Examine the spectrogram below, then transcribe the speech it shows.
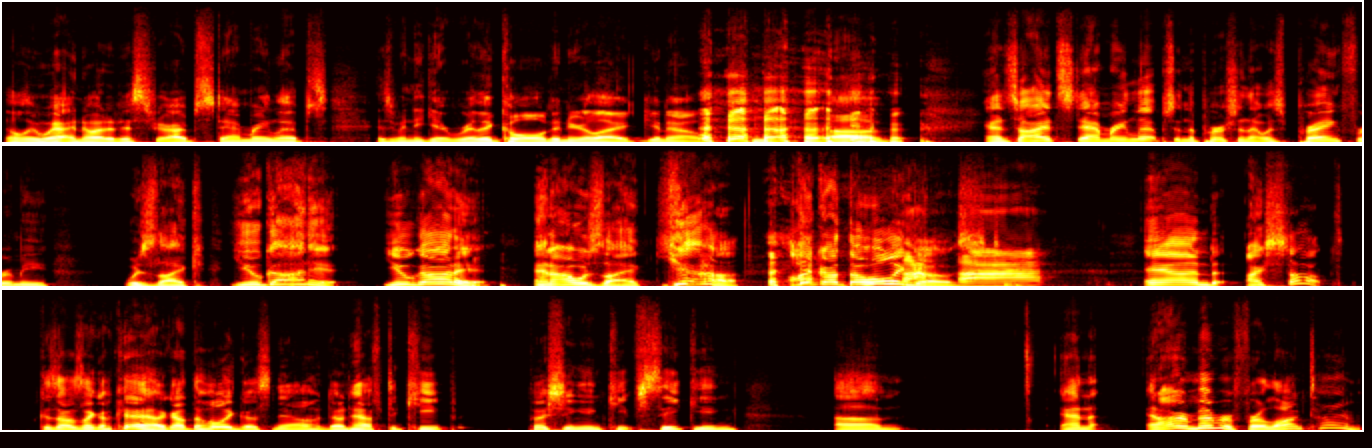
the only way I know how to describe stammering lips is when you get really cold and you're like, you know, um, and so I had stammering lips, and the person that was praying for me was like, "You got it, you got it," and I was like, "Yeah, I got the Holy Ghost," and I stopped because I was like, "Okay, I got the Holy Ghost now. Don't have to keep pushing and keep seeking." Um, and and I remember for a long time,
